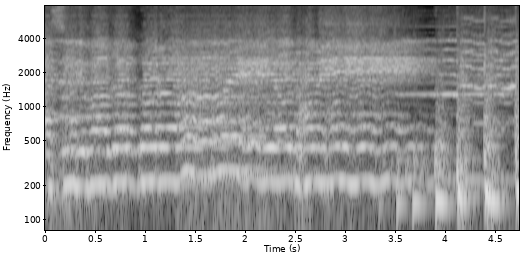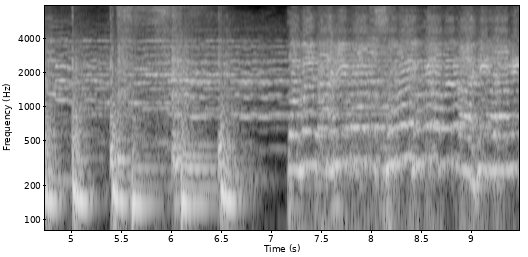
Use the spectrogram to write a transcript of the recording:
আশীর্বাদ কর অধমে। নাহি শুনে কেন নাহি জানি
